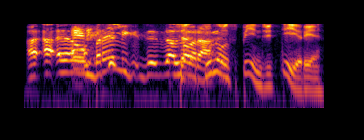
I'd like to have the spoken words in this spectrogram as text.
Ah, ah, eh, Eh. ombrelli cioè, allora tu non spingi, tiri.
